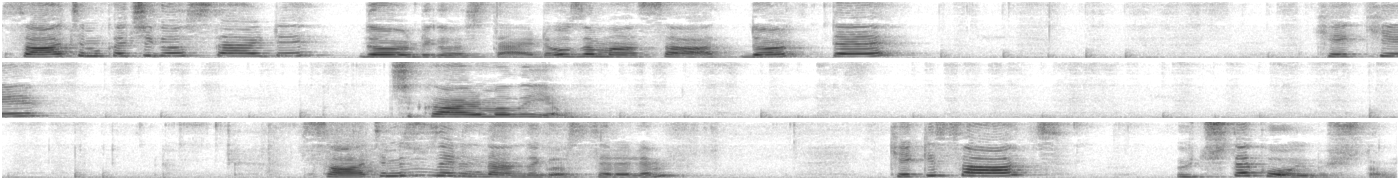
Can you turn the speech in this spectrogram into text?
Saatim kaçı gösterdi? 4'ü gösterdi. O zaman saat 4'te keki çıkarmalıyım. Saatimiz üzerinden de gösterelim. Keki saat 3'te koymuştum.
